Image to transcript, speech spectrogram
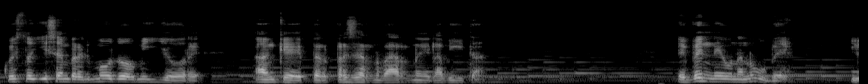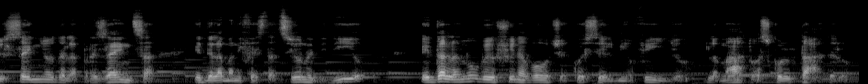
questo gli sembra il modo migliore anche per preservarne la vita. E venne una nube, il segno della presenza e della manifestazione di Dio, e dalla nube uscì una voce, questo è il mio figlio, l'amato, ascoltatelo.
